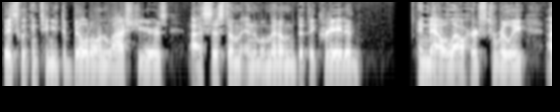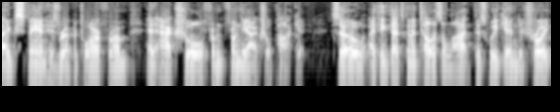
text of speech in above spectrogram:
basically continue to build on last year's uh, system and the momentum that they created? and now allow Hurts to really uh, expand his repertoire from an actual from from the actual pocket. So I think that's going to tell us a lot this week in Detroit.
